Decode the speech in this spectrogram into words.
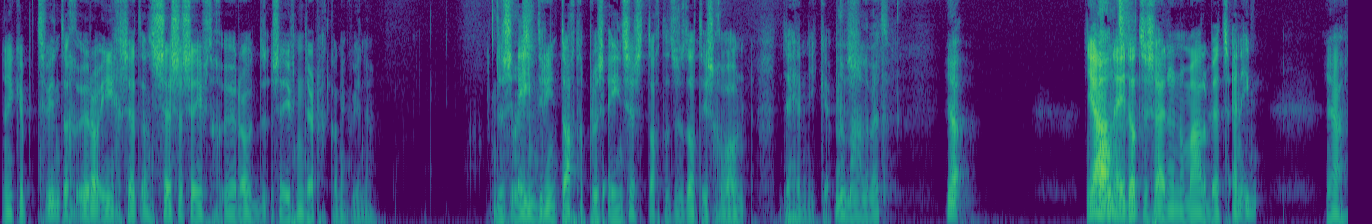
en ik heb 20 euro ingezet en 76 euro, 37 kan ik winnen. Dus 1,83 plus 1,86, dus dat is gewoon de handicap. Normale wet. Ja. Ja, Want... nee, dat zijn de normale bets. En ik, ja.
